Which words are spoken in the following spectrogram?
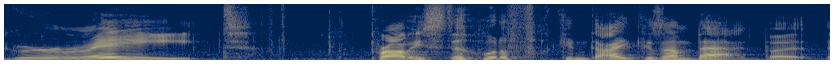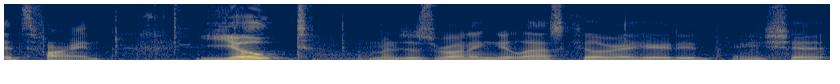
Great. Probably still would have fucking died because I'm bad, but it's fine. Yote. I'm gonna just run and get last kill right here, dude. Ain't shit.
